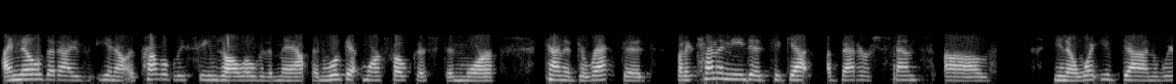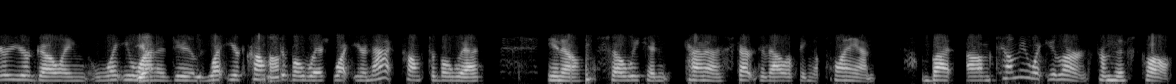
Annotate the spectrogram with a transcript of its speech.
I know that I've, you know, it probably seems all over the map and we'll get more focused and more kind of directed, but I kind of needed to get a better sense of you know what you've done, where you're going, what you Yeah. want to do, what you're comfortable with, what you're not comfortable with, you know, so we can kind of start developing a plan. But um, tell me what you learned from this call.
